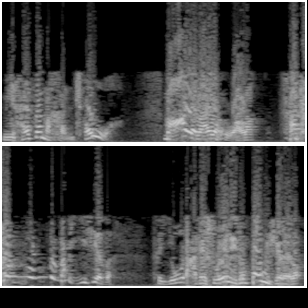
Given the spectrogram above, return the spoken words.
你还这么狠抽我？马也来了火了啊！他嗡的这么一下子，他由打这水里头蹦起来了。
